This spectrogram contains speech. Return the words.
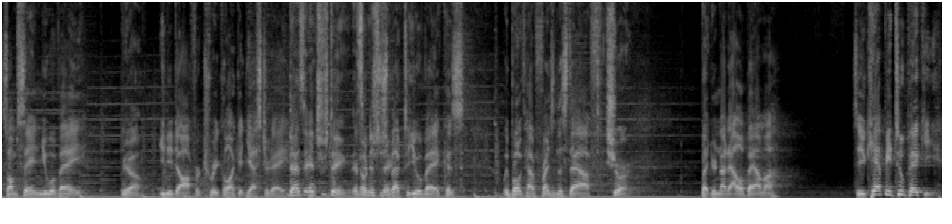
So I'm saying U of A, Yeah. you need to offer Tariq Luckett yesterday. That's interesting. That's no interesting. disrespect to U of A, because we both have friends in the staff. Sure. but you're not Alabama, so you can't be too picky.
